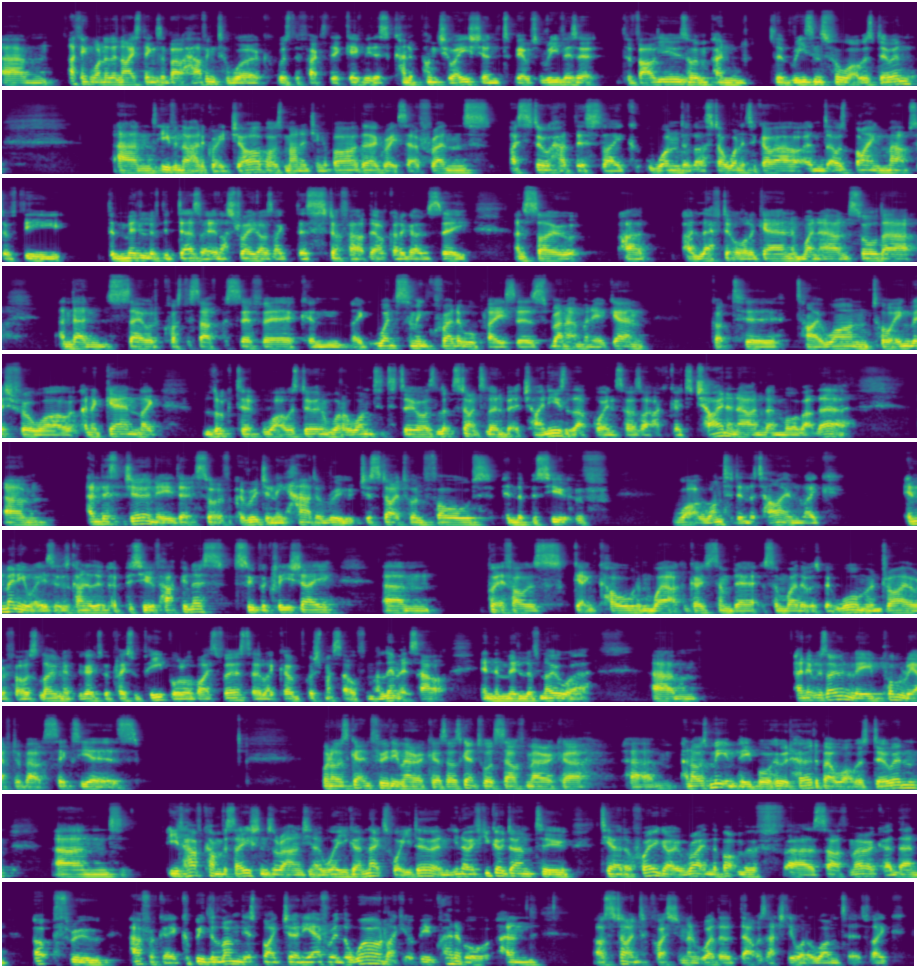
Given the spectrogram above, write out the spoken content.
Um, I think one of the nice things about having to work was the fact that it gave me this kind of punctuation to be able to revisit the values and the reasons for what I was doing. And even though I had a great job, I was managing a bar there, a great set of friends. I still had this like wanderlust. I wanted to go out, and I was buying maps of the the middle of the desert in Australia. I was like, "There's stuff out there I've got to go and see." And so I I left it all again and went out and saw that and then sailed across the South Pacific and like went to some incredible places, ran out of money again, got to Taiwan, taught English for a while, and again, like looked at what I was doing and what I wanted to do. I was starting to learn a bit of Chinese at that point. So I was like, I could go to China now and learn more about there. Um, and this journey that sort of originally had a route just started to unfold in the pursuit of what I wanted in the time. Like in many ways, it was kind of a pursuit of happiness, super cliche. Um, but if I was getting cold and wet, I could go to somewhere, somewhere that was a bit warmer and drier. Or if I was lonely, I could go to a place with people, or vice versa. Like go and push myself and my limits out in the middle of nowhere. Um, and it was only probably after about six years when I was getting through the Americas, I was getting towards South America, um, and I was meeting people who had heard about what I was doing, and you'd have conversations around, you know, where you go next, what you're doing. You know, if you go down to Tierra del Fuego, right in the bottom of uh, South America, and then up through Africa, it could be the longest bike journey ever in the world. Like it would be incredible. And I was starting to question whether that was actually what I wanted. Like,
